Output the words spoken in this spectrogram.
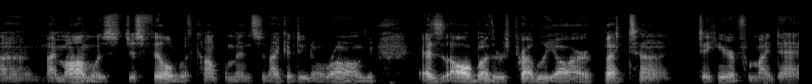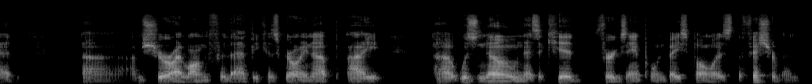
Um, my mom was just filled with compliments, and I could do no wrong, as all mothers probably are. But uh, to hear it from my dad, uh, I'm sure I longed for that because growing up, I uh, was known as a kid, for example, in baseball as the fisherman,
